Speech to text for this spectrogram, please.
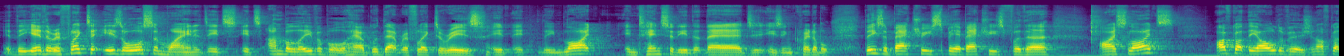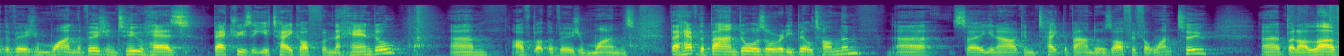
the, yeah, the reflector is awesome, Wayne. It's, it's, it's unbelievable how good that reflector is. It, it, the light intensity that add is incredible. These are batteries, spare batteries for the ice lights. I've got the older version. I've got the version 1. The version 2 has batteries that you take off from the handle. Um, I've got the version ones. They have the barn doors already built on them. Uh, so, you know, I can take the barn doors off if I want to. Uh, but I love,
